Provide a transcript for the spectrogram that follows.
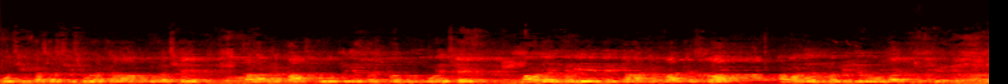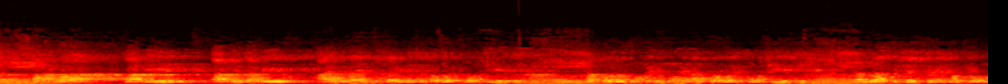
পঁচিশ হাজার শিশুরা তেলাওয়াত করেছে কালামের পাক শুরু থেকে শেষ পর্যন্ত করেছে মাওলাই করিম এই কালামের পাকের সব আমাদের নবীদের রোজায় পৌঁছিয়ে দেয় সাহাবা তাবির তাবি তাবির আইন আইন মুস্তাহিদের কবরে পৌঁছিয়ে দেয় সকল মুমিন মুমিনার কবরে পৌঁছিয়ে দিন। আল্লাহ বিশেষ করে মরহুম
